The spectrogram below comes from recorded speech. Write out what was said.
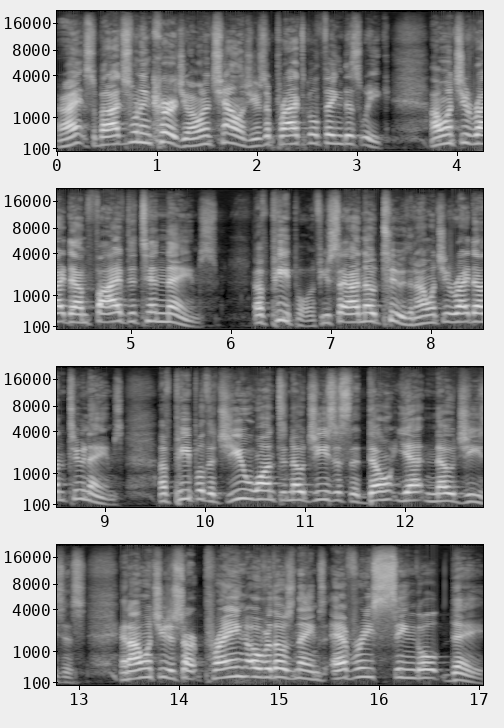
All right, so but I just want to encourage you. I want to challenge you. Here's a practical thing this week. I want you to write down five to 10 names of people. If you say, I know two, then I want you to write down two names of people that you want to know Jesus that don't yet know Jesus. And I want you to start praying over those names every single day.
